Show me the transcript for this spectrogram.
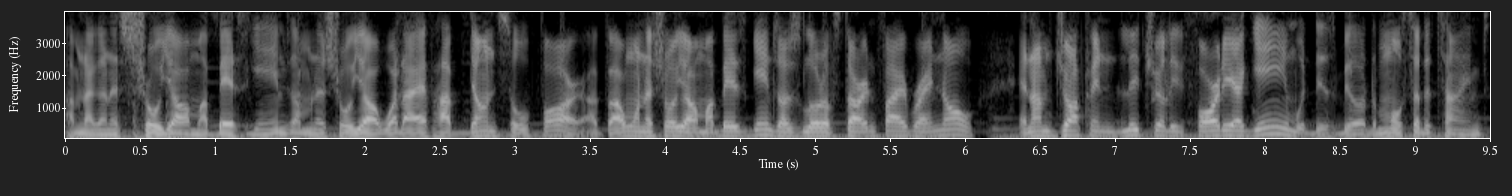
I'm not gonna show y'all my best games. I'm gonna show y'all what I have done so far. If I want to show y'all my best games, I'll just load up starting five right now, and I'm dropping literally 40 a game with this build most of the times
